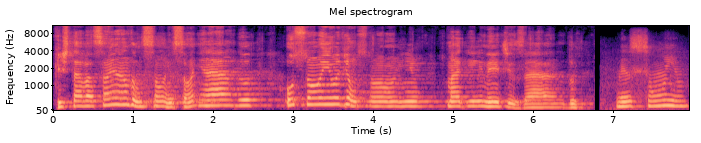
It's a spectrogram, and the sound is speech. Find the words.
que estava sonhando um sonho sonhado, o sonho de um sonho magnetizado. Meu sonho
